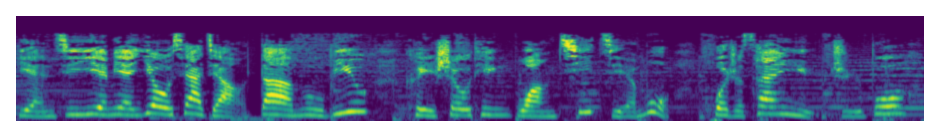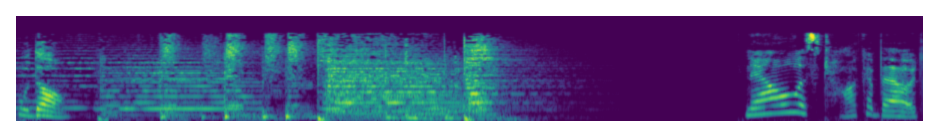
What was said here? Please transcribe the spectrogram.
点击页面右下角弹幕 view，可以收听往期节目或者参与直播互动。Now let's talk about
